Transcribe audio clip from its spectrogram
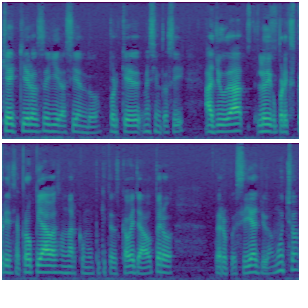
¿Qué quiero seguir haciendo? porque me siento así? Ayuda, lo digo por experiencia propia, va a sonar como un poquito descabellado, pero pero pues sí, ayuda mucho.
